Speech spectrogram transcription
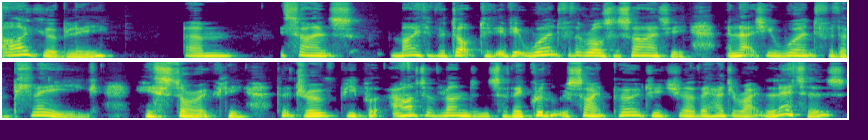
arguably, um, science might have adopted, if it weren't for the Royal Society and actually weren't for the plague historically that drove people out of London so they couldn't recite poetry to each other, they had to write letters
